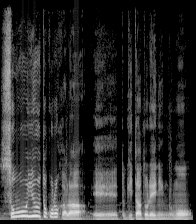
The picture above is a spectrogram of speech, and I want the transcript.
そういうところから、えー、っとギタートレーニングも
